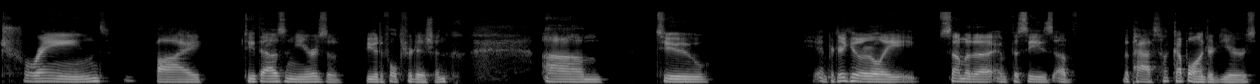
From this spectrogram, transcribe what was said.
trained by 2000 years of beautiful tradition um, to and particularly some of the emphases of the past couple hundred years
